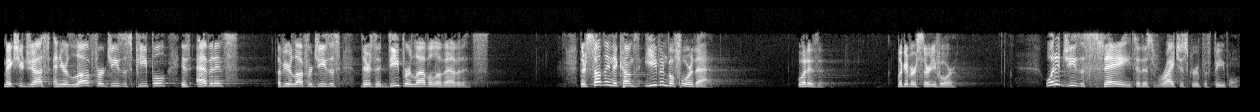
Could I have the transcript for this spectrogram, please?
makes you just and your love for Jesus' people is evidence of your love for Jesus, there's a deeper level of evidence. There's something that comes even before that. What is it? Look at verse 34. What did Jesus say to this righteous group of people?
